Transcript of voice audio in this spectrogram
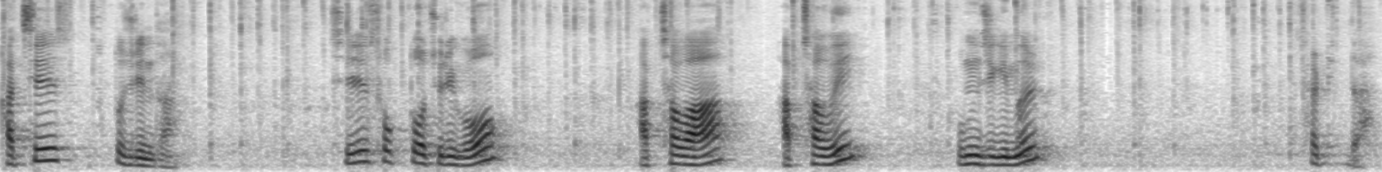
같이 속도 줄인다. 같이 속도 줄이고 앞차와 앞차의 움직임을 살핀다.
